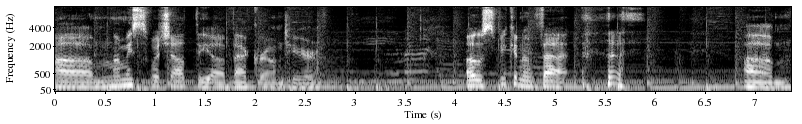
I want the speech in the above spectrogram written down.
um, let me switch out the uh, background here. Oh, speaking of that, um,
